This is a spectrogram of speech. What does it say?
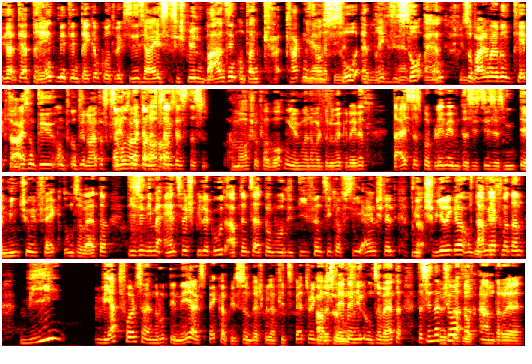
der, der Trend mit den Backup Quarterbacks dieses Jahr ist, sie spielen Wahnsinn und dann ka- kacken sie Ja, natürlich. so, äh, brechen sie Ja, so ja, ein, sobald mal ein bisschen Tape da ist und die, und, und die Leute das Da gesehen muss man haben. halt dann auch sagen, dass das haben wir auch schon vor Wochen irgendwann einmal drüber geredet. Da ist das Problem eben, das ist dieses der Minshew-Effekt und so weiter. Die sind immer ein, zwei Spieler gut. Ab dem Zeitpunkt, wo die Defense sich auf sie einstellt, wird Ja. schwieriger. Und da merkt man dann, wie wertvoll so ein Routinier als Backup ist. Zum Beispiel ein Fitzpatrick Absolut. oder Tannehill und so weiter. Das sind dann ich schon auch andere.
